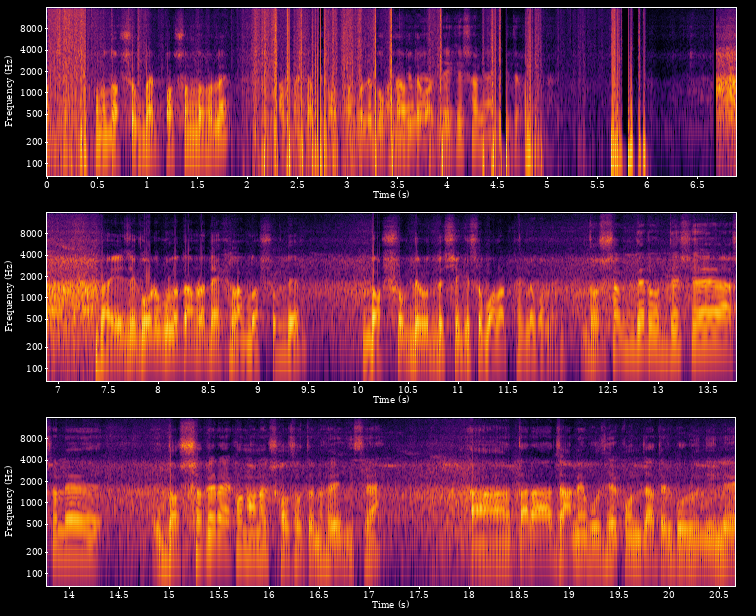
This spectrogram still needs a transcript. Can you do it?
আচ্ছা কোনো দর্শক ভাই পছন্দ হলে আপনার সাথে কথা বলে বুকিং দিতে বলে পারবেন দেখে শুনে নিতে পারবে। ভাই এই যে গরুগুলো তো আমরা দেখলাম দর্শকদের দর্শকদের উদ্দেশ্যে কিছু বলার থাকলে বলেন। দর্শকদের উদ্দেশ্যে আসলে দর্শকেরা এখন অনেক সচেতন হয়ে গেছে। তারা জানে, বুঝে কোন জাতের গরু নিলে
